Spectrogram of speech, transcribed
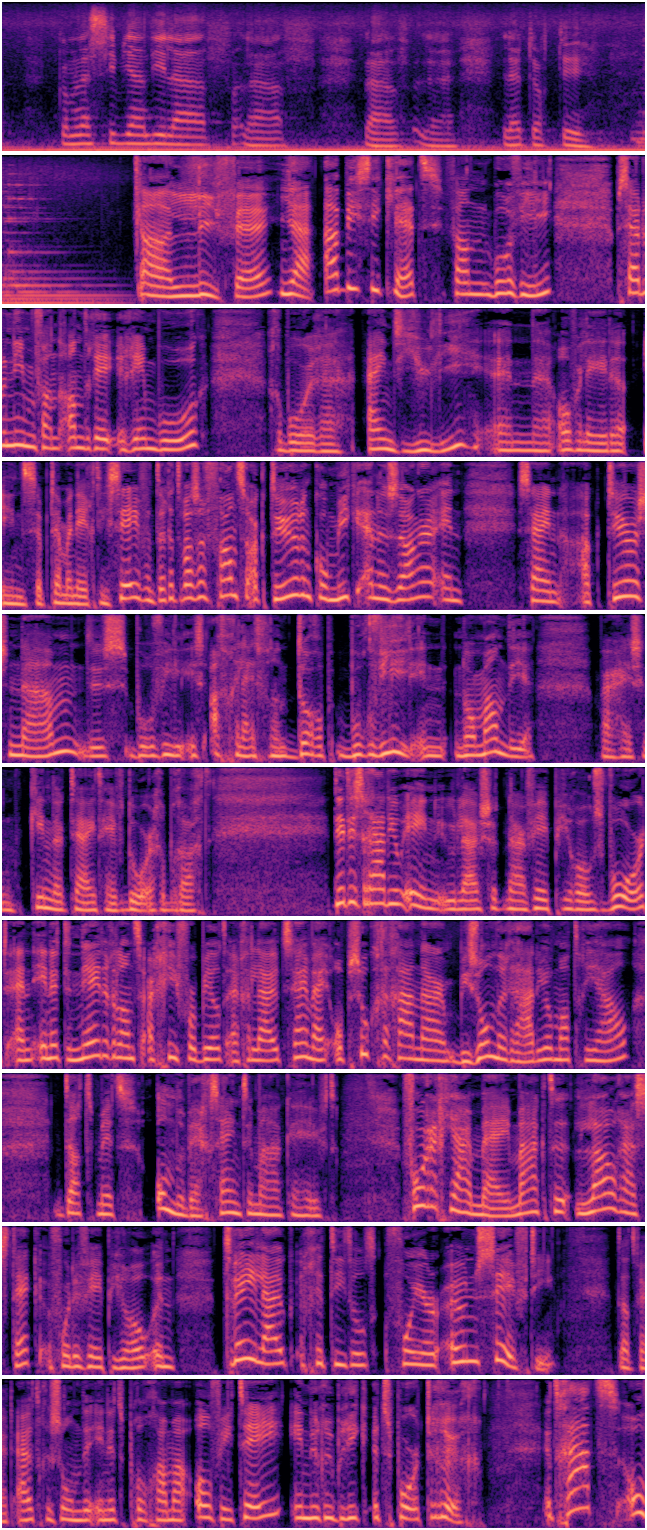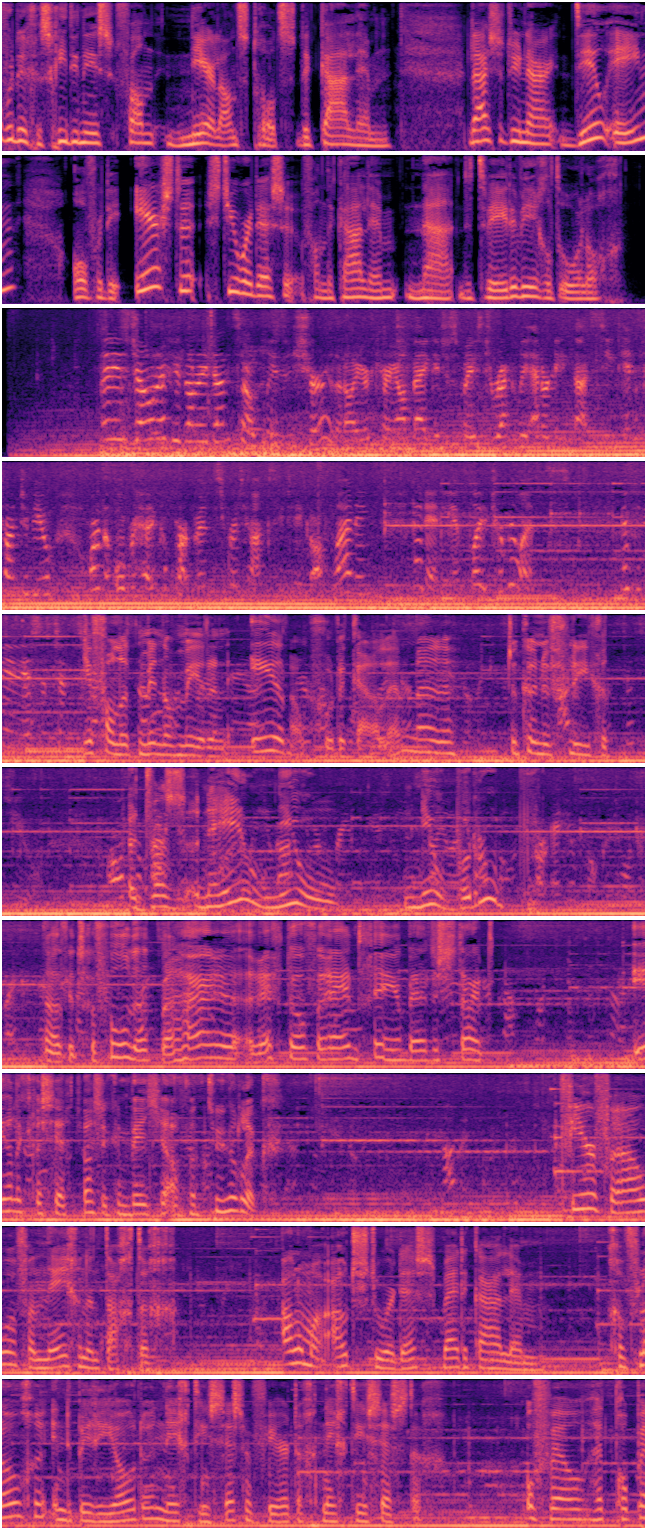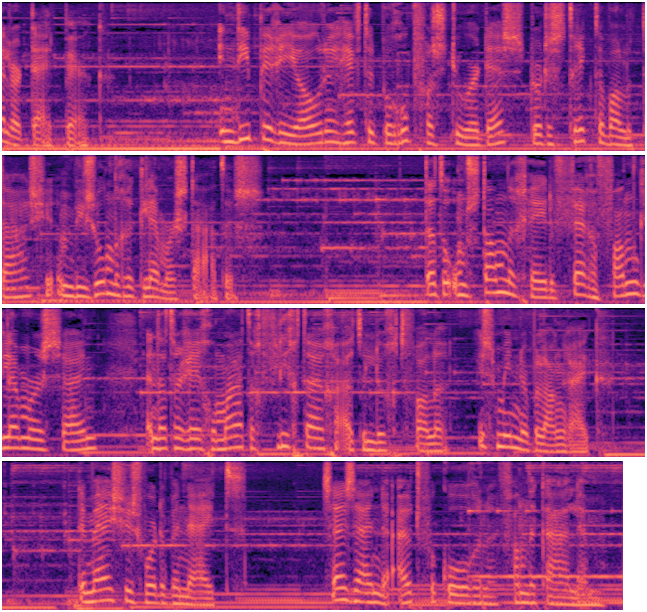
Comme l'a si bien dit la, la, la, la, tortue. Ah, lief hè? Ja, A Bicyclette van Bourville. Pseudoniem van André Rimbourg. Geboren eind juli en uh, overleden in september 1970. Het was een Franse acteur, een komiek en een zanger. En zijn acteursnaam, dus Bourville, is afgeleid van een dorp Bourville in Normandië. Waar hij zijn kindertijd heeft doorgebracht. Dit is Radio 1. U luistert naar VPRO's Woord. En in het Nederlands Archief voor Beeld en Geluid... zijn wij op zoek gegaan naar bijzonder radiomateriaal... dat met onderweg zijn te maken heeft. Vorig jaar mei maakte Laura Stek voor de VPRO... een tweeluik getiteld For Your Own Safety. Dat werd uitgezonden in het programma OVT in de rubriek Het Spoor Terug. Het gaat over de geschiedenis van Nederlands trots, de KLM. Luistert u naar deel 1 over de eerste stewardessen van de KLM na de Tweede Wereldoorlog. Ladies and gentlemen, if you've already done so, please ensure that all your carry-on baggage is placed directly underneath that seat in front of you or the overhead compartments for taxi, takeoff, landing, and any in-flight turbulence. Je vond het min of meer een eer ook voor de KLM uh, te kunnen vliegen. Het was een heel nieuw, nieuw beroep. Ik had het gevoel dat mijn haren recht overeind gingen bij de start. Eerlijk gezegd was ik een beetje avontuurlijk. Vier vrouwen van 89. Allemaal oud-stewardess bij de KLM. Gevlogen in de periode 1946-1960. Ofwel het propellertijdperk. In die periode heeft het beroep van stewardess... door de strikte ballotage een bijzondere glamourstatus. Dat de omstandigheden verre van glamorous zijn... en dat er regelmatig vliegtuigen uit de lucht vallen... is minder belangrijk. De meisjes worden benijd. Zij zijn de uitverkorenen van de KLM.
